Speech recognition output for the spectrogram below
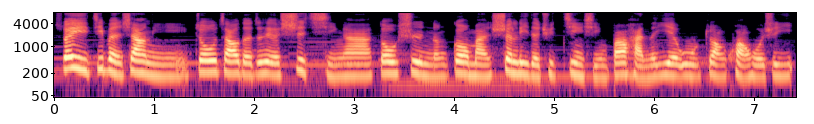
所以基本上你周遭的这个事情啊，都是能够蛮顺利的去进行，包含的业务状况或是一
